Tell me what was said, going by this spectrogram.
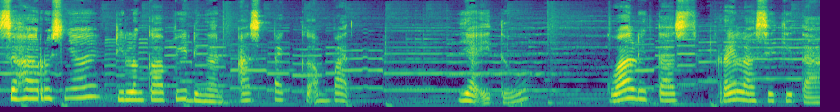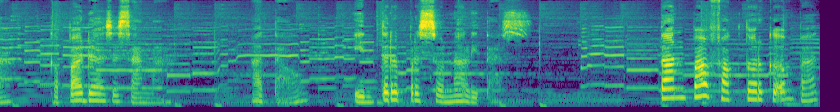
seharusnya dilengkapi dengan aspek keempat, yaitu kualitas relasi kita kepada sesama atau interpersonalitas. Tanpa faktor keempat,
